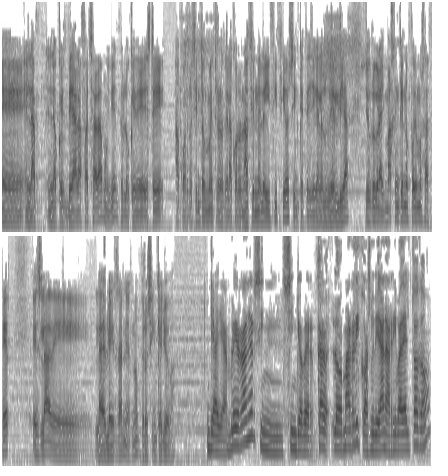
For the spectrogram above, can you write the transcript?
eh, en, la, lo que vea la fachada, muy bien, pero lo que esté a 400 metros de la coronación del edificio, sin que te llegue la luz del día, yo creo que la imagen que nos podemos hacer es la de, la de Blade Runner, ¿no? pero sin que llueva. Ya, ya. Blade Runner sin, sin llover. Claro, los más ricos vivirán arriba del todo.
